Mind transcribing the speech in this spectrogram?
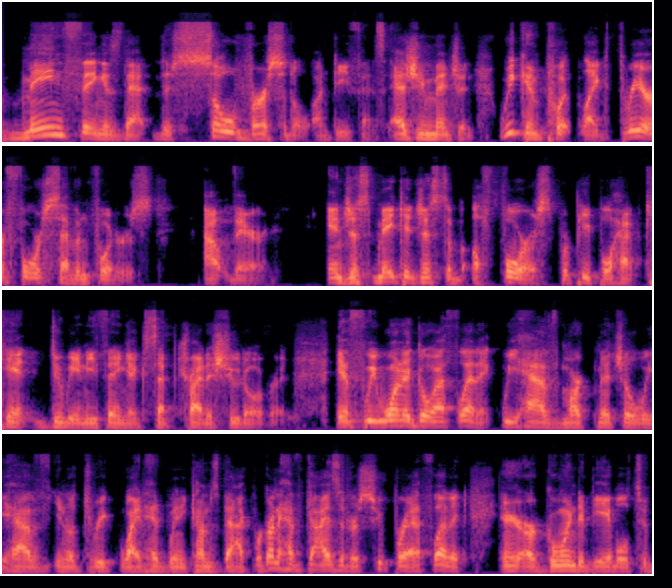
main thing is that they're so versatile on defense. As you mentioned, we can put like three or four seven footers out there. And just make it just a, a forest where people have can't do anything except try to shoot over it. If we want to go athletic, we have Mark Mitchell, we have you know Derek Whitehead when he comes back. We're going to have guys that are super athletic and are going to be able to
